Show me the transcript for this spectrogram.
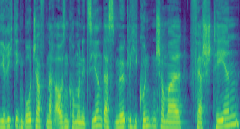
die richtigen Botschaften nach außen kommunizieren, dass mögliche Kunden schon mal verstehen,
